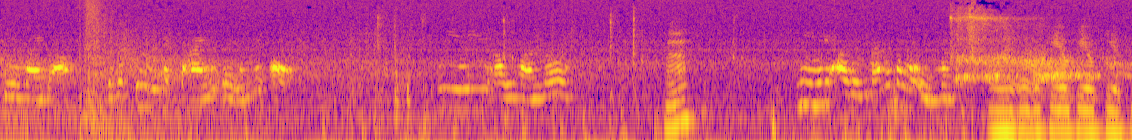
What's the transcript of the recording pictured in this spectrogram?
เจอใบดอกแต่ก็ตื้อไม่กระจายโอ้ไม่ออกนี่เอามันเลยหืมนี่ไม่ได้เอาเลยนไม่ต้องเอาโอ่งมันเออเออโอเคโอเคโอเคโอเค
